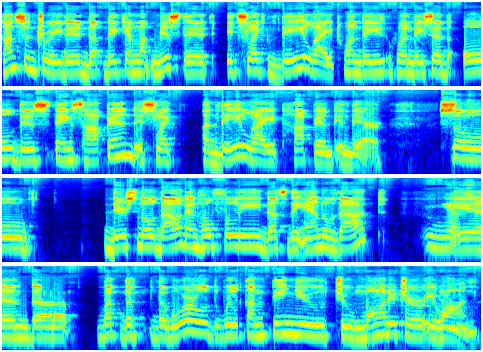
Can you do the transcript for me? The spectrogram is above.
concentrated that they cannot miss it. It's like daylight when they when they said all these things happened it's like a daylight happened in there. So there's no doubt and hopefully that's the end of that. Yes. and uh, but the the world will continue to monitor Iran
